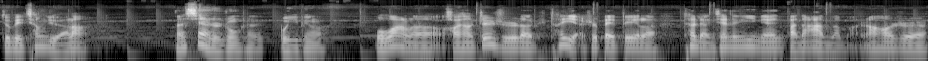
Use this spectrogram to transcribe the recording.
就被枪决了。咱现实中可不一定啊，我忘了，好像真实的他也是被逮了。他两千零一年办的案子嘛，然后是，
